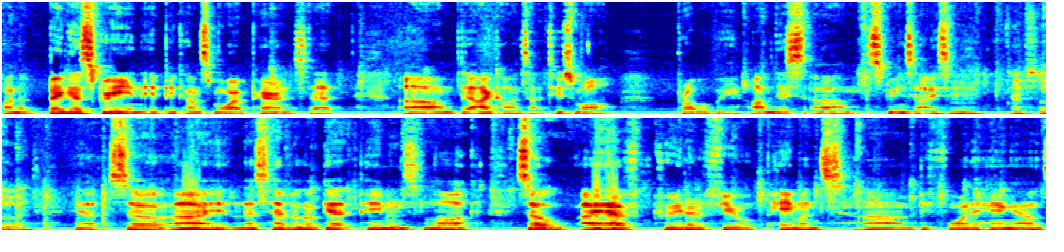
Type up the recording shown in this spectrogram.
on a bigger screen, it becomes more apparent that um, the icons are too small, probably, on this um, screen size. Mm, absolutely. Yeah, so uh, let's have a look at payments log. So I have created a few payments uh, before the Hangout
